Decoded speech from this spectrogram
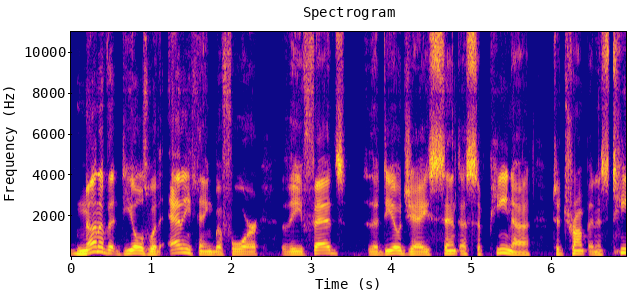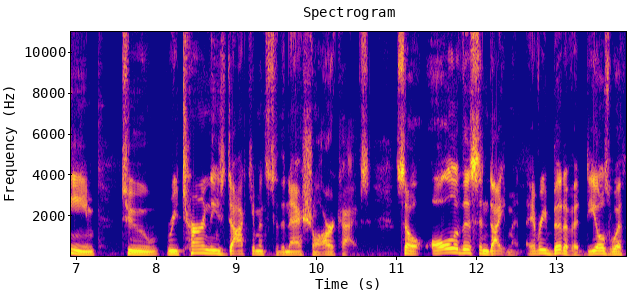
None of it deals with anything before the feds, the DOJ sent a subpoena to Trump and his team to return these documents to the National Archives. So all of this indictment, every bit of it deals with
